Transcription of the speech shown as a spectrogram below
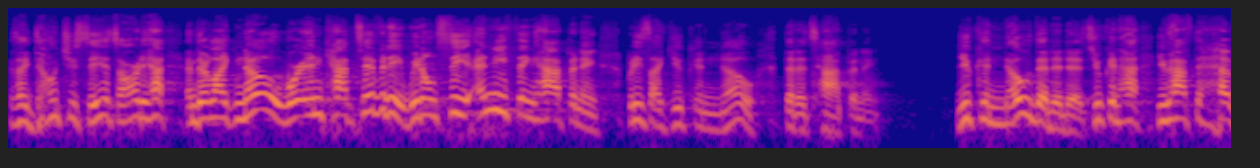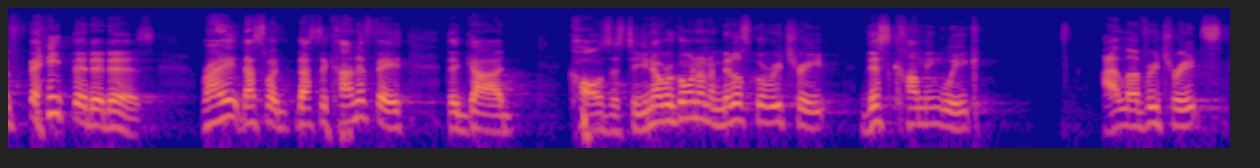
he's like, don't you see? It's already happening. And they're like, no, we're in captivity. We don't see anything happening. But he's like, you can know that it's happening. You can know that it is. You can have, you have to have faith that it is, right? That's what, that's the kind of faith that God calls us to. You know, we're going on a middle school retreat this coming week. I love retreats.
